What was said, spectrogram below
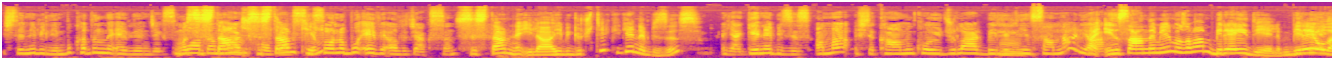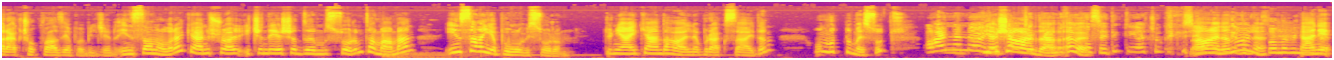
İşte ne bileyim bu kadınla evleneceksin, Ama bu sistem- adama aşık sistem olacaksın, kim? sonra bu evi alacaksın. Sistem ne? ilahi bir güç değil ki gene biziz. Ya gene biziz ama işte kanun koyucular belirli Hı. insanlar ya. Ha, insan demeyelim o zaman birey diyelim. Birey, Birey. olarak çok fazla yapabileceğimiz. İnsan olarak yani şu an içinde yaşadığımız sorun tamamen insan yapımı bir sorun. Dünyayı kendi haline bıraksaydın o mutlu mesut. Aynen öyle. Yaşardı, Gerçekten evet. olmasaydık dünya çok şey Aynen öyle. Yani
